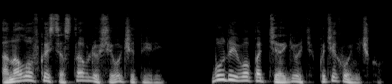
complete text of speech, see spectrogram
а на ловкость оставлю всего 4. Буду его подтягивать потихонечку.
